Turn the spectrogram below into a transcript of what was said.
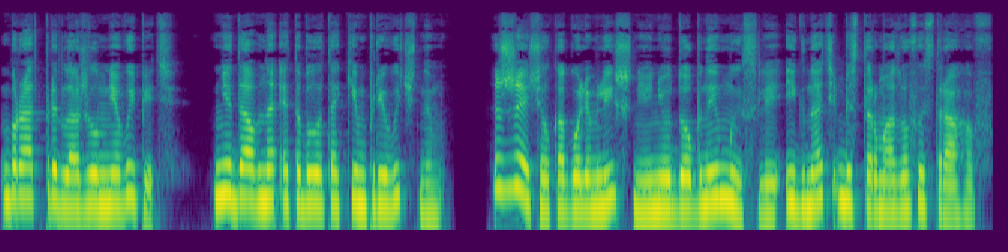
Брат предложил мне выпить. Недавно это было таким привычным. Сжечь алкоголем лишние неудобные мысли и гнать без тормозов и страхов.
